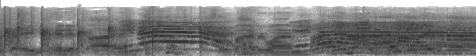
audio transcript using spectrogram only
Okay, you can hit it. Bye. Say bye, everyone. Bye. Bye.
